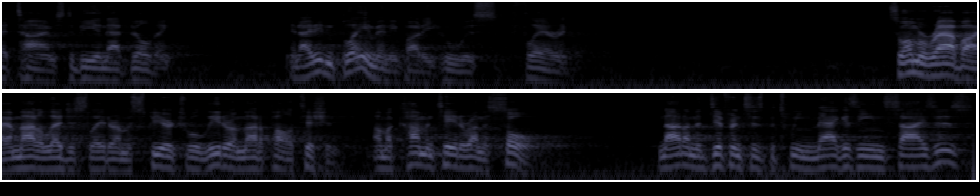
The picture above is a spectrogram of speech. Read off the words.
at times to be in that building. And I didn't blame anybody who was flaring. So I'm a rabbi, I'm not a legislator, I'm a spiritual leader, I'm not a politician. I'm a commentator on the soul, not on the differences between magazine sizes,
